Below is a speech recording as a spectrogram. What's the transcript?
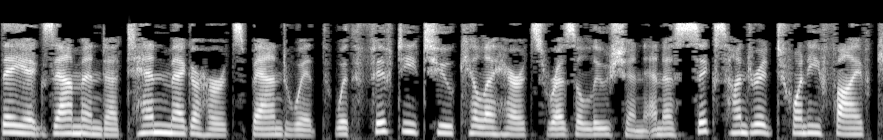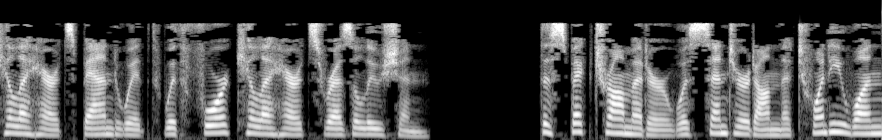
They examined a 10 MHz bandwidth with 52 kHz resolution and a 625 kHz bandwidth with 4 kHz resolution. The spectrometer was centered on the 21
